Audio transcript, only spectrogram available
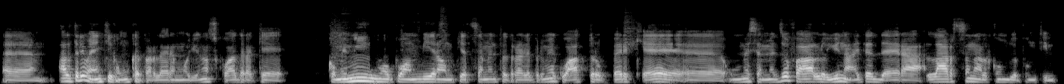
Eh, altrimenti comunque parleremo di una squadra che come minimo può ambire a un piazzamento tra le prime quattro perché eh, un mese e mezzo fa lo United era l'Arsenal con due punti in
